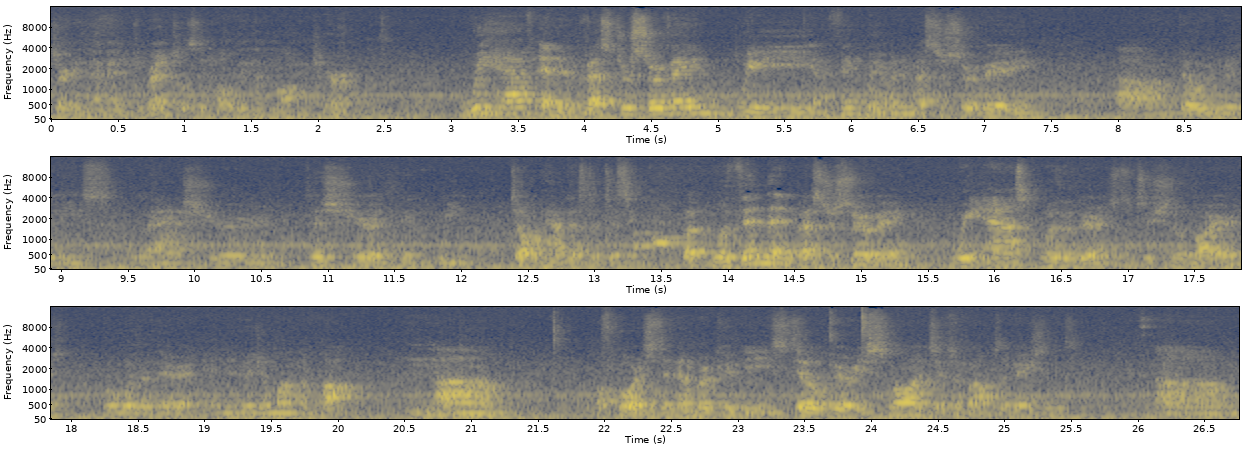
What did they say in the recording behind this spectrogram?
turning them into rentals and holding them long-term? We have an investor survey. We, I think we have an investor survey um, that we released last year. This year, I think we don't have that statistic. But within the investor survey, we ask whether they're institutional buyers or whether they're individual mom and pop. Mhm. Um, Of course, the number could be still very small in terms of observations. Um,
